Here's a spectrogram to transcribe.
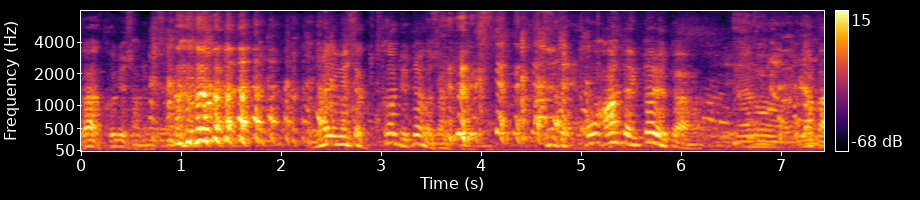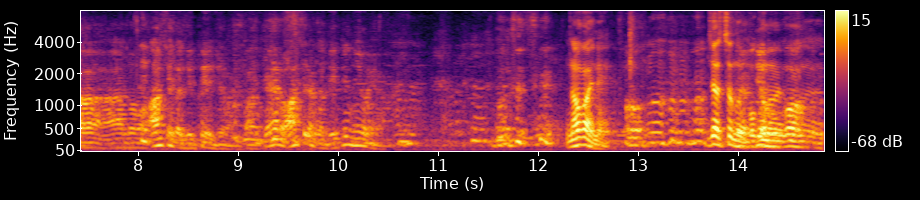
がクリュさんですよ。お前に飯はくっつかんって言ってないからさ。おあんた言ったよってあのなんかあの汗が出てるじゃん。バカ野郎汗なんか出てねえよや。長いねじゃあちょっと僕の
